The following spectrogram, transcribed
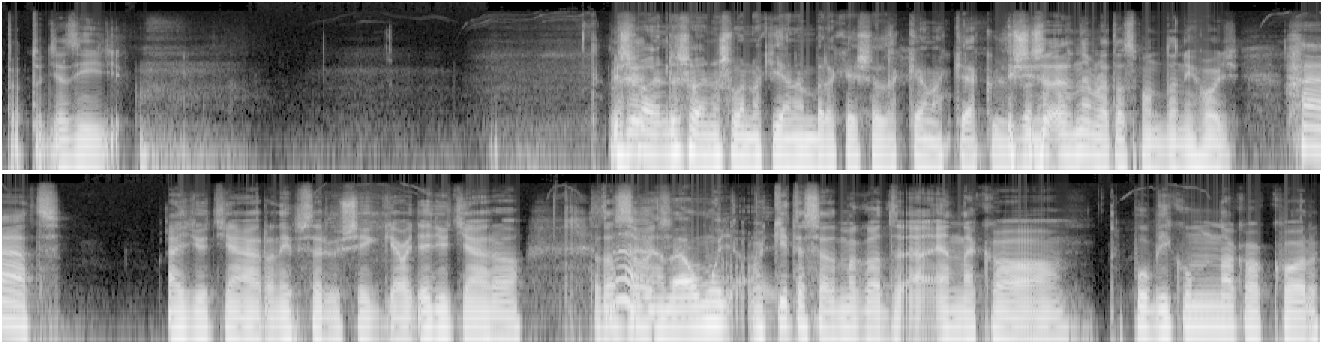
Tehát, hogy ez így... De, saj, de sajnos vannak ilyen emberek, és ezekkel meg kell küzdeni. És, és nem lehet azt mondani, hogy hát együtt jár a népszerűséggel, vagy együtt jár a... Tehát az, hogy, amúgy... hogy kiteszed magad ennek a publikumnak, akkor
